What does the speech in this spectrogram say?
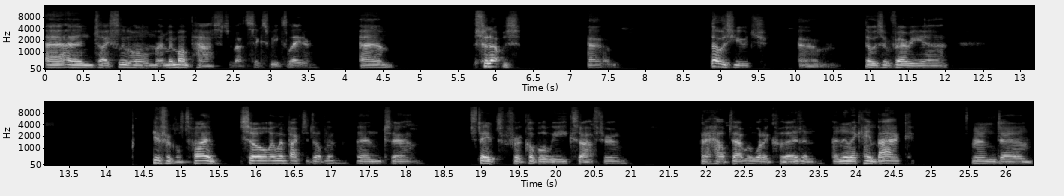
uh, and I flew home, and my mom passed about six weeks later. Um, so that was um, that was huge. Um, that was a very uh, difficult time. So I went back to Dublin and uh, stayed for a couple of weeks after. and I helped out with what I could, and and then I came back, and um,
